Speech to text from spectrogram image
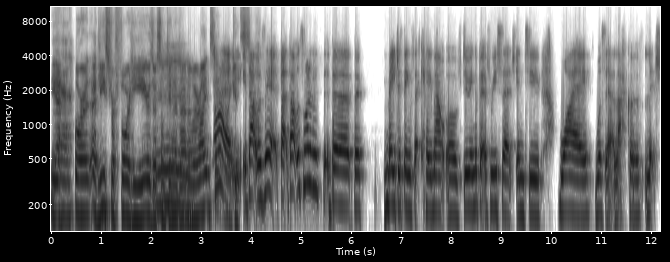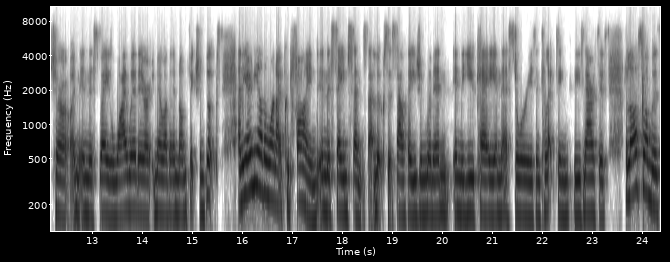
yeah. yeah. or at least for 40 years or something mm. like that. Am I right? yeah, like that was it. That that was one of the the, the major things that came out of doing a bit of research into why was there a lack of literature in, in this way or why were there no other nonfiction books? And the only other one i could find in the same sense that looks at south asian women in the uk and their stories and collecting these narratives the last one was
